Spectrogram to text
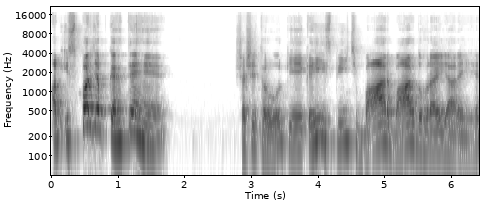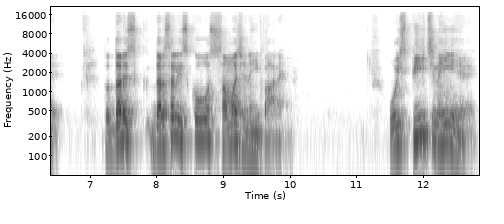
अब इस पर जब कहते हैं शशि थरूर कि एक ही स्पीच बार बार दोहराई जा रही है तो दर दरअसल इसको वो समझ नहीं पा रहे हैं। वो स्पीच नहीं है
